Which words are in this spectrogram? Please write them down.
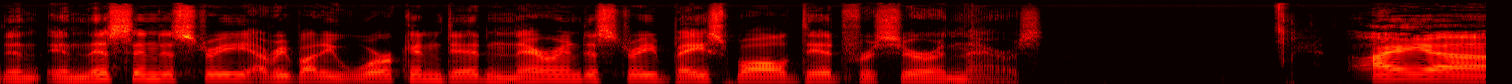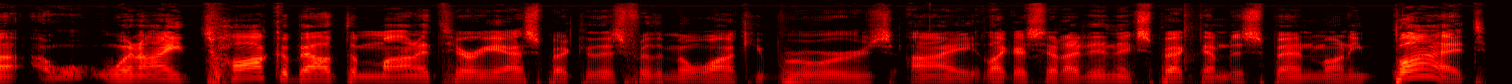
In, in this industry, everybody working did in their industry. Baseball did for sure in theirs. I uh, when I talk about the monetary aspect of this for the Milwaukee Brewers, I like I said, I didn't expect them to spend money, but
